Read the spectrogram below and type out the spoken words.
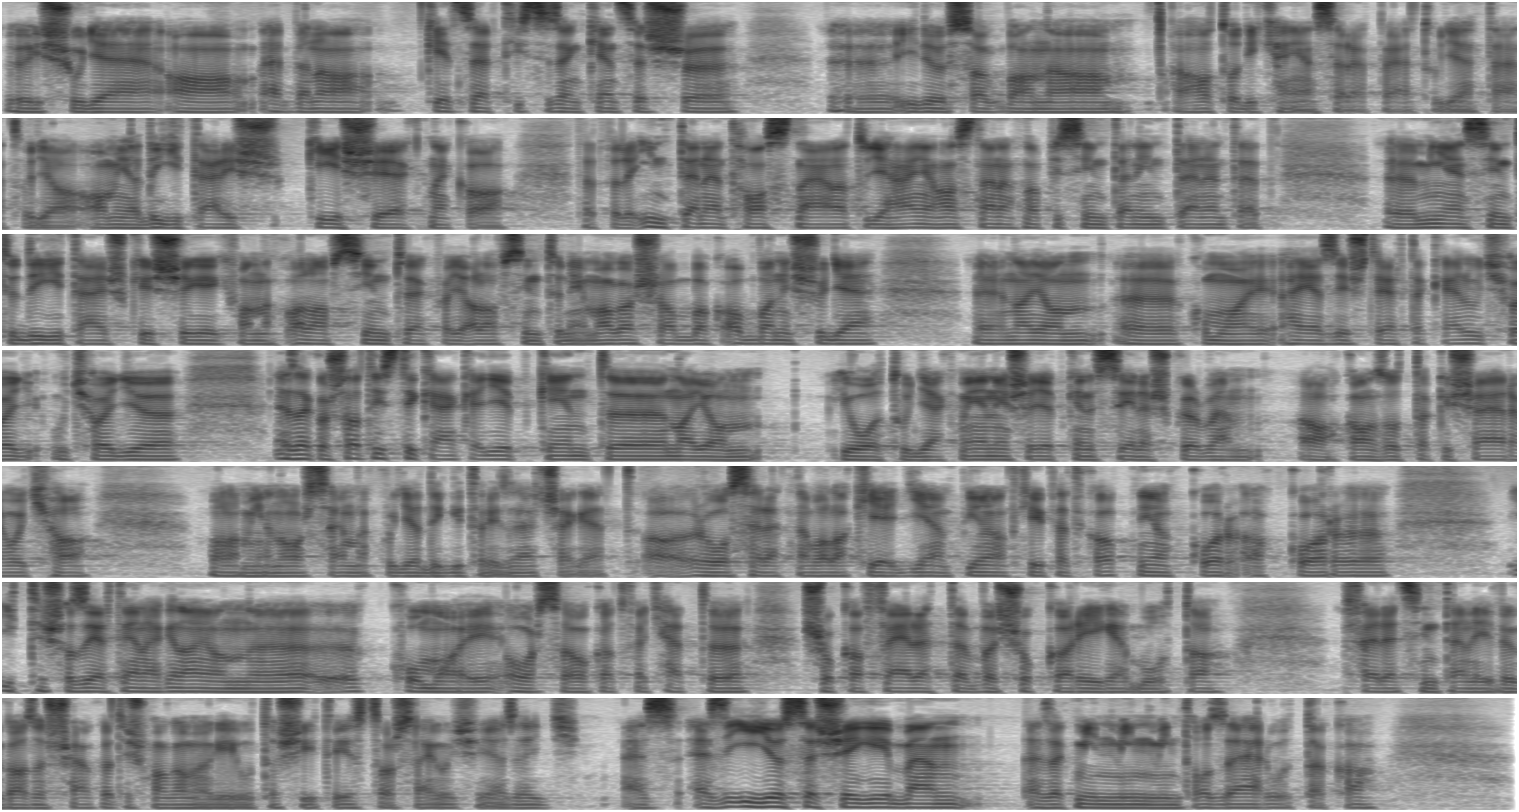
ő is ugye a, ebben a 2010-19-es időszakban a, a hatodik helyen szerepelt, ugye, tehát hogy a, ami a digitális készségeknek a, tehát például internet használat, ugye hányan használnak napi szinten internetet, milyen szintű digitális készségek vannak, alapszintűek vagy alapszintűnél magasabbak, abban is ugye nagyon komoly helyezést értek el, úgyhogy, úgyhogy ezek a statisztikák egyébként nagyon jól tudják mérni, és egyébként széles körben alkalmazottak is erre, hogyha valamilyen országnak ugye a digitalizáltságát, arról szeretne valaki egy ilyen pillanatképet kapni, akkor, akkor itt is azért tényleg nagyon komoly országokat, vagy hát sokkal fejlettebb, vagy sokkal régebb óta fejlett szinten lévő gazdaságokat is maga mögé utasít Észtország, úgyhogy ez, egy, ez, ez így összességében, ezek mind-mind-mind hozzájárultak a,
